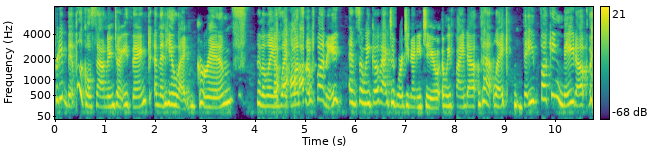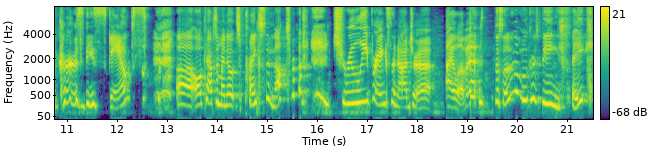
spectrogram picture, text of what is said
Pretty biblical sounding, don't you think? And then he like grins. And Elena's like, what's so funny? And so we go back to 1492 and we find out that like they fucking made up the curse, these scamps. Uh, all caps in my notes. Prank Sinatra. Truly prank Sinatra. I love it. The Sun and the Moon Curse being fake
